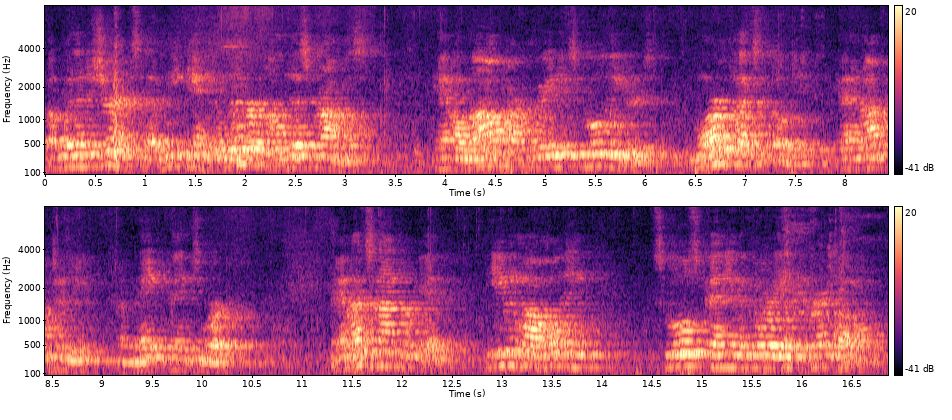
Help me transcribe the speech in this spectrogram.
but with an assurance that we can deliver on this promise and allow our creative school leaders more flexibility and an opportunity to make things work. And let's not forget, even while holding school spending authority at the current level,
